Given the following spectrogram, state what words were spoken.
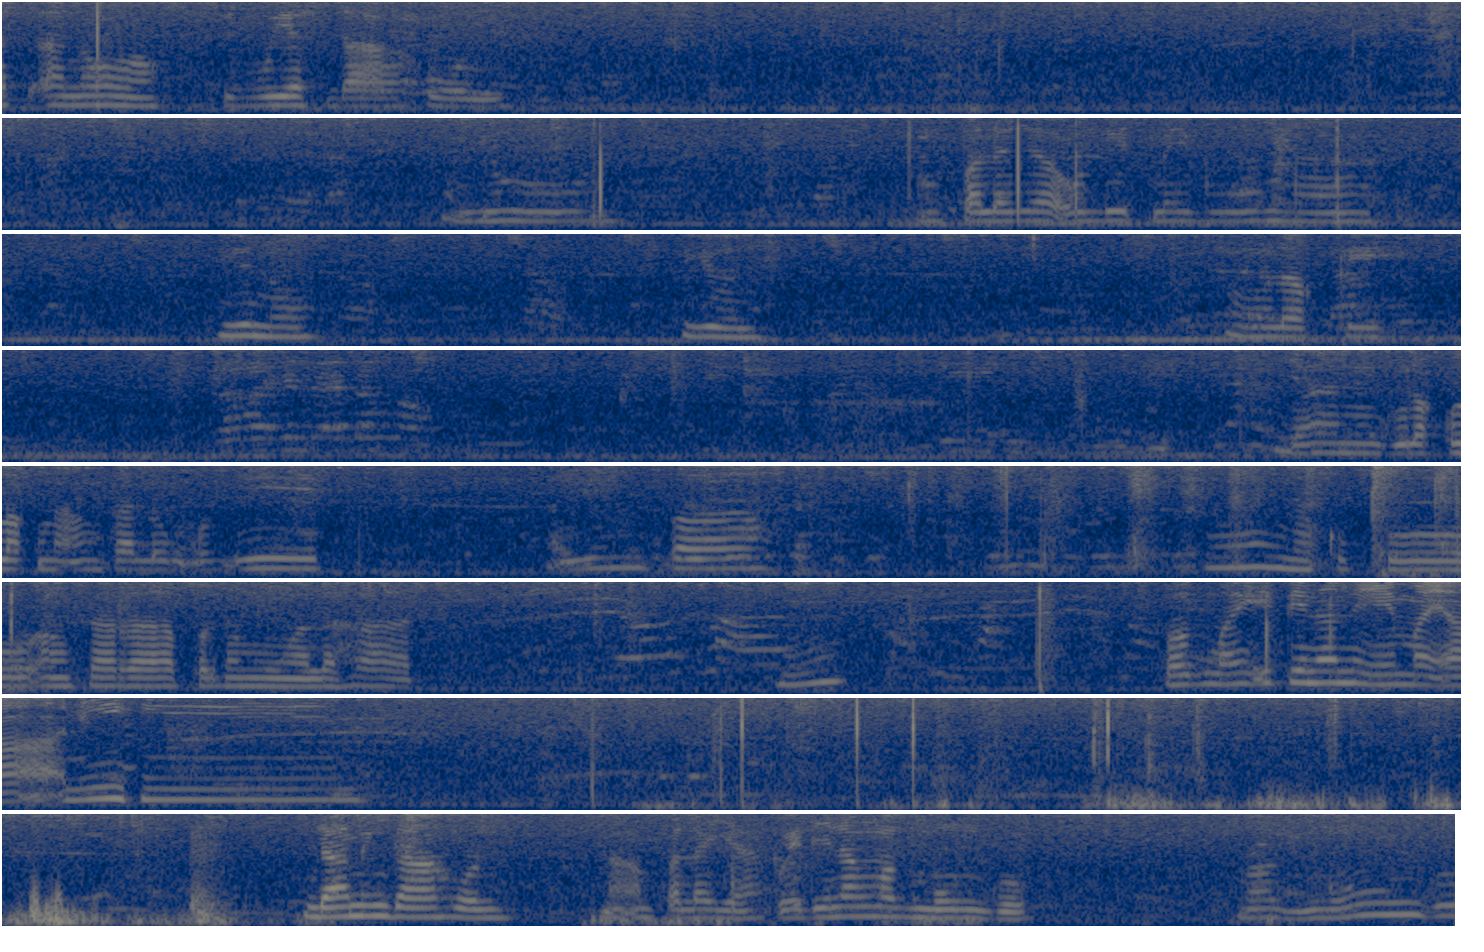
Sibuyas ano, sibuyas dahon. Ayun. Ang palaya ulit may bunga. Yun o. Yun. Ang laki. Yan, may bulaklak na ang talong ulit. Ayun pa. Ay, naku po. Ang sarap pag namunga lahat. Hmm? Pag may itinanim, may aanihin. Daming dahon na ang palaya. Pwede nang magmunggo. Magmungo.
